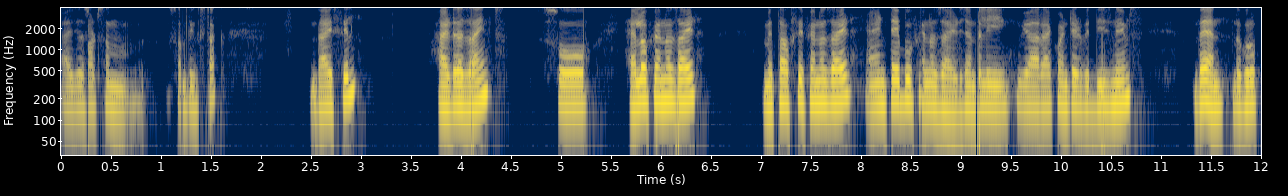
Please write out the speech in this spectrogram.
I just got some something stuck. Diacyl hydrazines. So halofenozide, methoxyfenozide and tebufenozide. Generally we are acquainted with these names. Then the group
